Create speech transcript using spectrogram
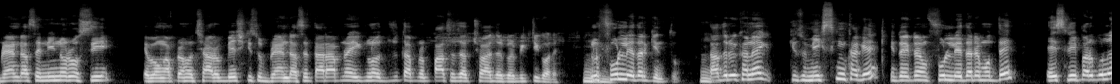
ব্র্যান্ড আছে নিনোরসি এবং আপনার হচ্ছে আরও বেশ কিছু ব্র্যান্ড আছে তারা আপনার এগুলো জুতো আপনার পাঁচ হাজার ছয় হাজার করে বিক্রি করে। এগুলো ফুল লেদার কিন্তু। তাদের ওইখানে কিছু মিক্সিং থাকে কিন্তু এটা ফুল লেদারের মধ্যে এই স্লিপারগুলো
